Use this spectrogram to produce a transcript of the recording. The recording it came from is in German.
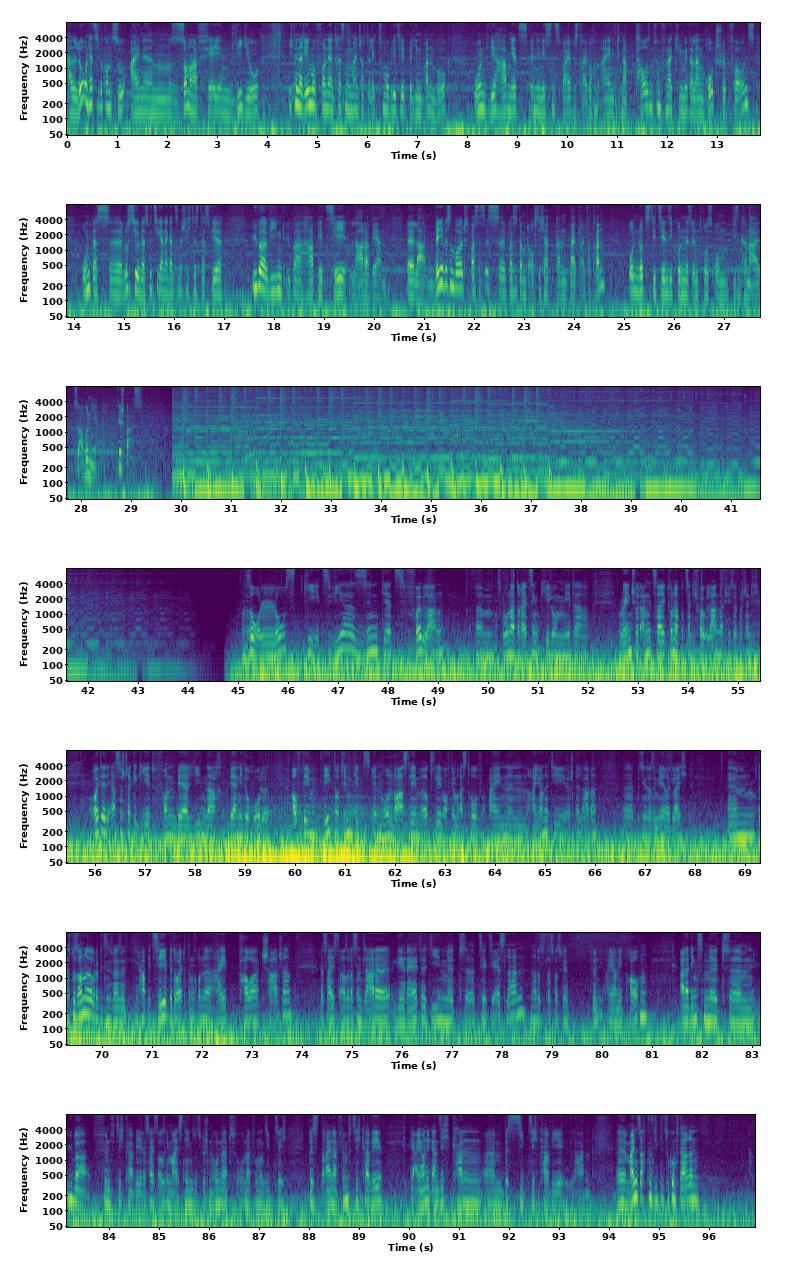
Hallo und herzlich willkommen zu einem Sommerferien-Video. Ich bin der Remo von der Interessengemeinschaft Elektromobilität Berlin-Brandenburg und wir haben jetzt in den nächsten zwei bis drei Wochen einen knapp 1500 Kilometer langen Roadtrip vor uns. Und das äh, Lustige und das Witzige an der ganzen Geschichte ist, dass wir überwiegend über HPC-Lader werden, äh, laden. Wenn ihr wissen wollt, was das ist, äh, was es damit auf sich hat, dann bleibt einfach dran und nutzt die 10 Sekunden des Intros, um diesen Kanal zu abonnieren. Viel Spaß! So, los geht's. Wir sind jetzt voll geladen. Ähm, 213 Kilometer Range wird angezeigt, hundertprozentig voll geladen, natürlich selbstverständlich. Heute die erste Strecke geht von Berlin nach Wernigerode. Auf dem Weg dorthin gibt es in Hohenwarsleben, Irksleben auf dem Rasthof einen Ionity Schnelllader, äh, beziehungsweise mehrere gleich. Ähm, das Besondere, oder beziehungsweise die HPC bedeutet im Grunde High Power Charger. Das heißt also, das sind Ladegeräte, die mit äh, CCS laden. Das ist das, was wir für ein Ionic brauchen. Allerdings mit ähm, über 50 kW. Das heißt also, die meisten liegen so zwischen 100, 175 bis 350 kW. Der Ionic an sich kann ähm, bis 70 kW laden. Äh, meines Erachtens liegt die Zukunft darin,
